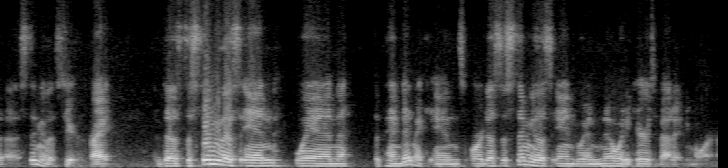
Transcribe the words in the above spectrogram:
the stimulus here, right? Does the stimulus end when the pandemic ends, or does the stimulus end when nobody cares about it anymore?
